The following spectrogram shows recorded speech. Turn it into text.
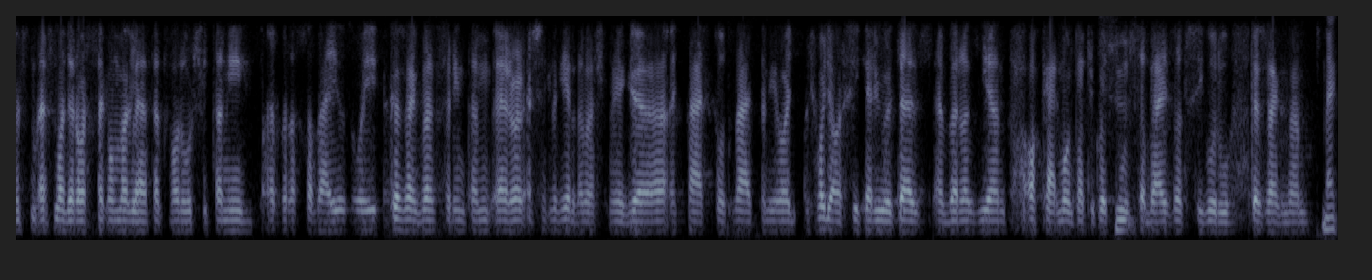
ezt, ezt Magyarországon meg lehetett valósítani ebben a szabályozói közegben. Szerintem erről esetleg érdemes még egy pár szót váltani, hogy, hogy hogyan sikerült ez ebben az ilyen, akár mondhatjuk, hogy túlszabályzott, szigorú közegben. Meg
